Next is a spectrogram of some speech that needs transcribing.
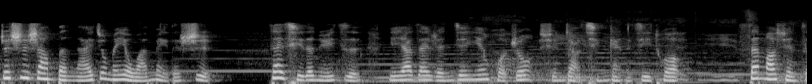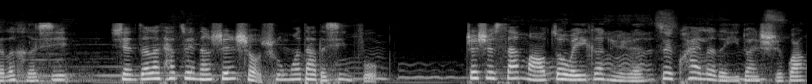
这世上本来就没有完美的事，再起的女子也要在人间烟火中寻找情感的寄托。三毛选择了荷西，选择了他最能伸手触摸到的幸福。这是三毛作为一个女人最快乐的一段时光，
